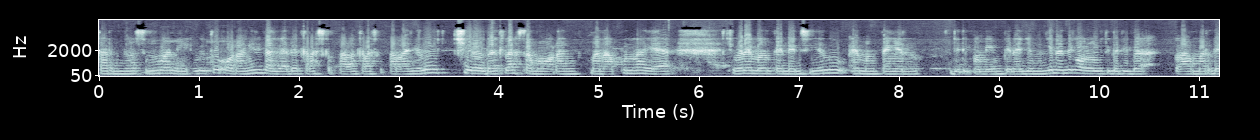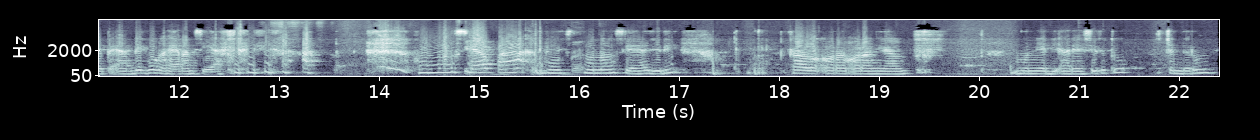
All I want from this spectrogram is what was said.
cardinal semua nih. Lu tuh orangnya kagak ada keras kepala keras kepalanya. Lu chill banget lah sama orang mana pun lah ya. Cuman emang tendensinya lu emang pengen jadi pemimpin aja. Mungkin nanti kalau lu tiba-tiba lamar DPRD gue nggak heran sih ya. Knows ya pak? Knows ya? Jadi kalau orang-orang yang moonnya di Aries itu tuh cenderung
